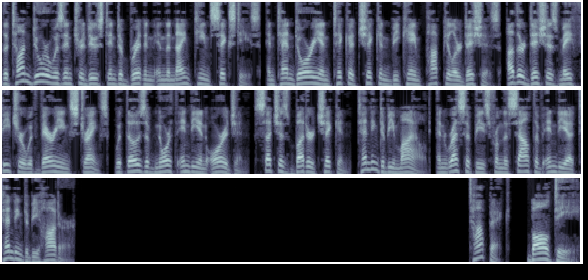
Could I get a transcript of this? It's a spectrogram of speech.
The tandoor was introduced into Britain in the 1960s, and tandoori and tikka chicken became popular dishes. Other dishes may feature with varying strengths, with those of North Indian origin, such as butter chicken, tending to be mild, and recipes from the south of India tending to be hotter. Balti.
